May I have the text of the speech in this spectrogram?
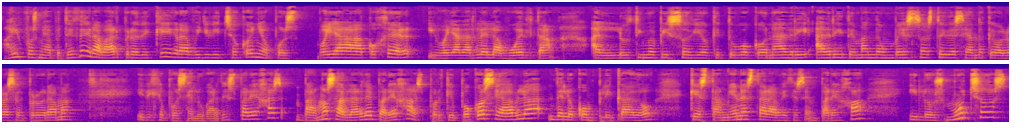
ay, pues me apetece grabar, pero ¿de qué grabo? Y he dicho, coño, pues voy a coger y voy a darle la vuelta al último episodio que tuvo con Adri. Adri, te manda un beso, estoy deseando que vuelvas al programa. Y dije, pues en lugar de parejas, vamos a hablar de parejas, porque poco se habla de lo complicado que es también estar a veces en pareja y los muchos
